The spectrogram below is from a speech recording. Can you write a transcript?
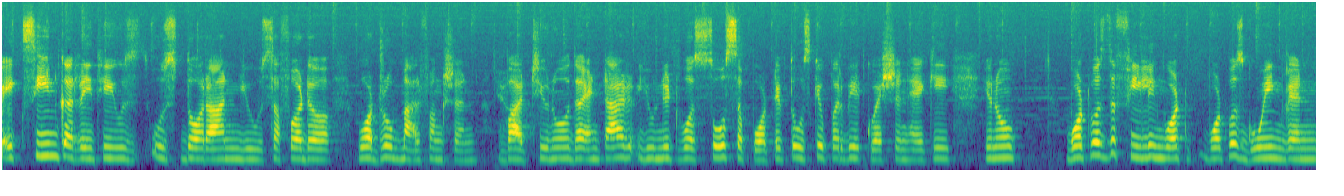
एक सीन कर रही थी उस उस दौरान you suffered a malfunction but you know the entire unit was so supportive तो उसके ऊपर भी एक क्वेश्चन है कि you know what was the feeling what what was going when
